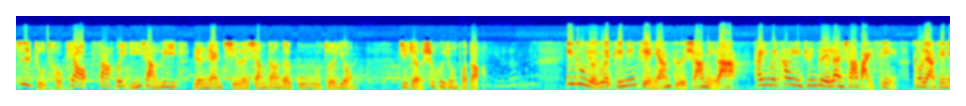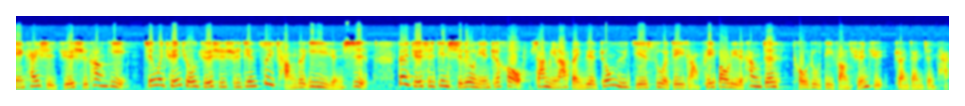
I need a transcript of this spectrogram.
自主投票、发挥影响力，仍然起了相当的鼓舞作用。记者施慧中报道。印度有一位平民铁娘子沙米拉，她因为抗议军队滥杀百姓，从两千年开始绝食抗议，成为全球绝食时间最长的异议人士。在绝食近十六年之后，沙米拉本月终于结束了这一场非暴力的抗争，投入地方选举，转战政坛。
